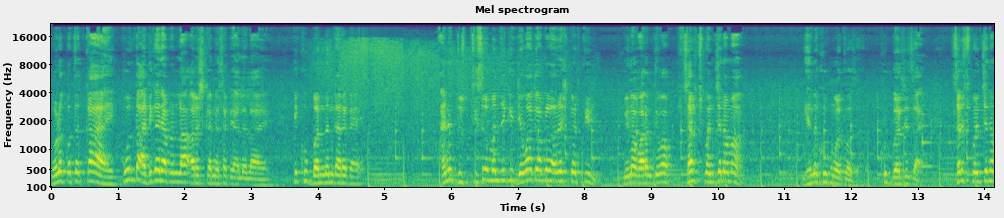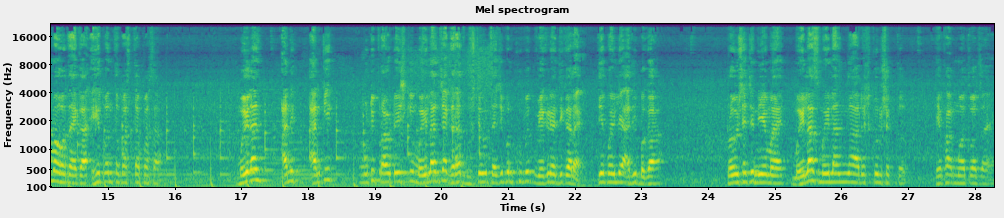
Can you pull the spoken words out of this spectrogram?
ओळखपत्र काय? आहे कोणता अधिकारी आपल्याला अरेस्ट करण्यासाठी आलेला आहे? हे खूप बंधनकारक आहे. आणि दुस तिसरं म्हणजे की जेव्हा ते आपल्याला अरेस्ट करतील बिना वारंट तेव्हा सर्च पंचनामा घेणं खूप महत्त्वाचं आहे. खूप गरजेचं आहे. सर्च पंचनामा होत आहे का? हे पण तपास तपासा. महिलां आणि आणखी मोठी प्रायव्हेटाईज की महिलांच्या घरात घुसतेवर त्याचे पण खूप एक वेगळे अधिकार आहे. ते पहिले आधी बघा. प्रवेशाचे नियम आहेत. महिलाच महिलांना अरेस्ट करू शकतं. हे फार महत्त्वाचं आहे.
